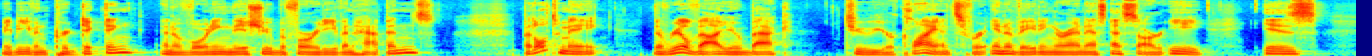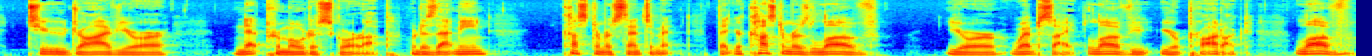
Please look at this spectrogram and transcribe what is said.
maybe even predicting and avoiding the issue before it even happens. But ultimately, the real value back to your clients for innovating around SRE is to drive your net promoter score up. What does that mean? Customer sentiment, that your customers love your website, love your product, love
